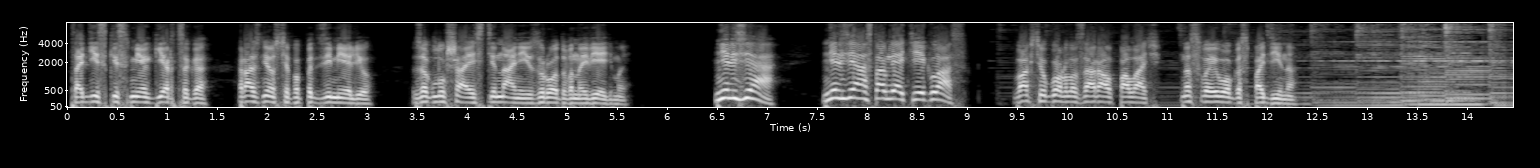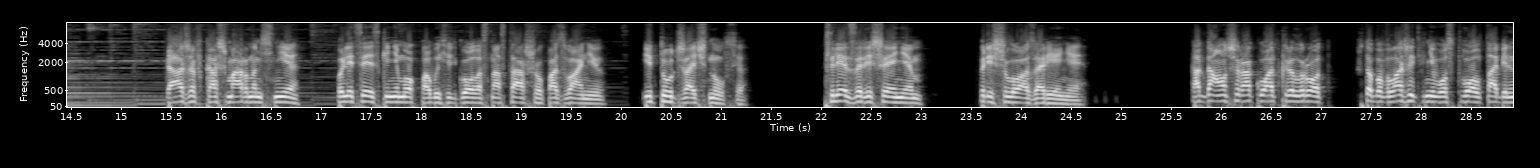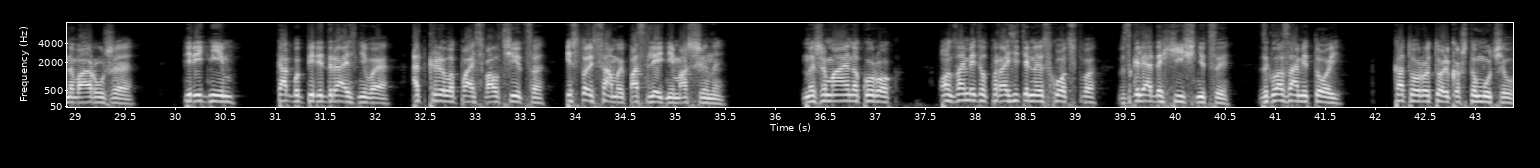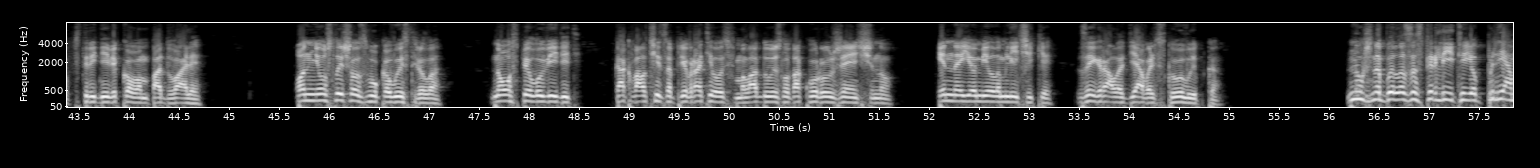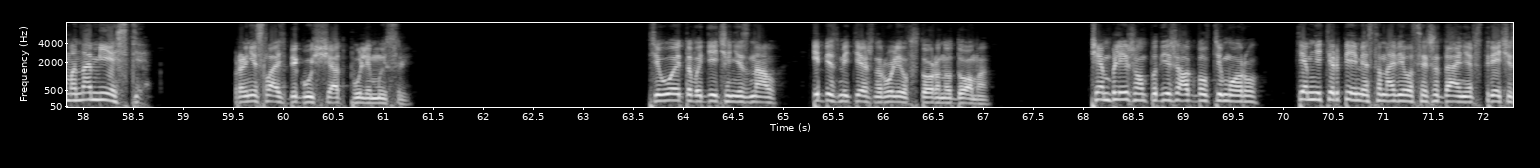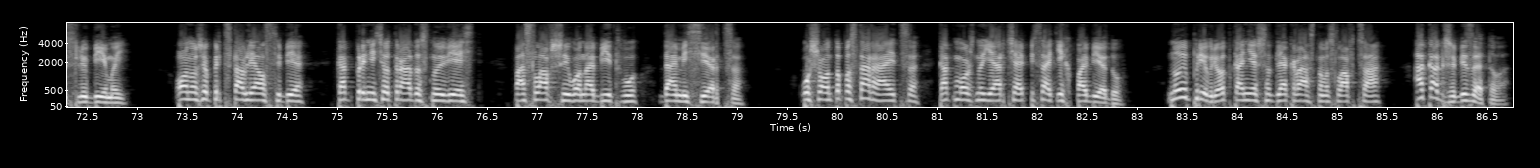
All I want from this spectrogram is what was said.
Садистский смех герцога разнесся по подземелью, заглушая стенание изуродованной ведьмы. «Нельзя! Нельзя оставлять ей глаз!» Во все горло заорал палач на своего господина. Даже в кошмарном сне полицейский не мог повысить голос на старшего по званию и тут же очнулся. Вслед за решением пришло озарение. Когда он широко открыл рот, чтобы вложить в него ствол табельного оружия, перед ним, как бы передразнивая, открыла пасть волчица из той самой последней машины. Нажимая на курок, он заметил поразительное сходство взгляда хищницы с глазами той, которую только что мучил в средневековом подвале. Он не услышал звука выстрела, но успел увидеть, как волчица превратилась в молодую златокурую женщину, и на ее милом личике заиграла дьявольская улыбка. «Нужно было застрелить ее прямо на месте!» Пронеслась бегущая от пули мысль. Всего этого Дичи не знал и безмятежно рулил в сторону дома. Чем ближе он подъезжал к Балтимору, тем нетерпимее становилось ожидание встречи с любимой. Он уже представлял себе, как принесет радостную весть, пославший его на битву даме сердца. Уж он-то постарается, как можно ярче описать их победу. Ну и приврет, конечно, для красного словца. А как же без этого?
